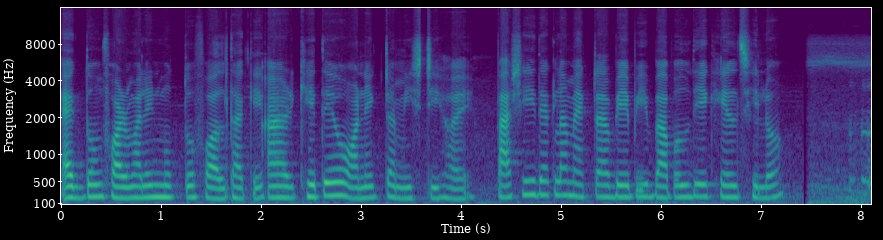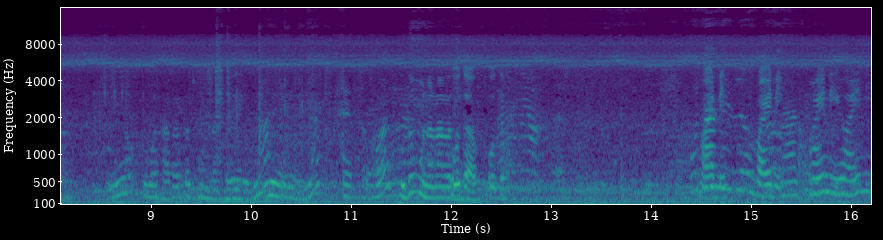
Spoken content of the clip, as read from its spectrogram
একদম ফরমালিন মুক্ত ফল থাকে। আর খেতেও অনেকটা মিষ্টি হয়। পাশেই দেখলাম একটা বেবি বাবল দিয়ে খেলছিল। হয়নি হয়নি হয়নি হয়নি।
